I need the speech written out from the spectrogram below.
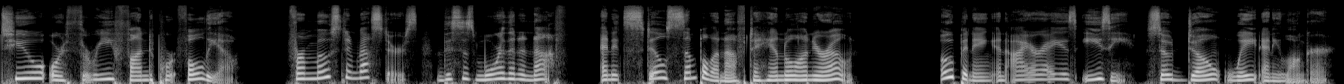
two or three fund portfolio. For most investors, this is more than enough, and it's still simple enough to handle on your own. Opening an IRA is easy, so don't wait any longer.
